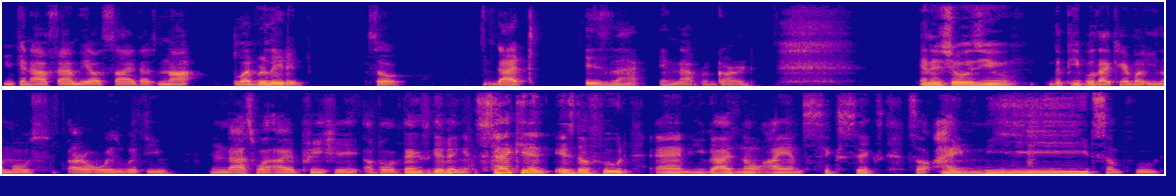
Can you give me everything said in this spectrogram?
you can have family outside that's not blood related. So that is that in that regard. And it shows you the people that care about you the most are always with you. And that's what I appreciate about Thanksgiving. Second is the food. And you guys know I am six six, so I need some food.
